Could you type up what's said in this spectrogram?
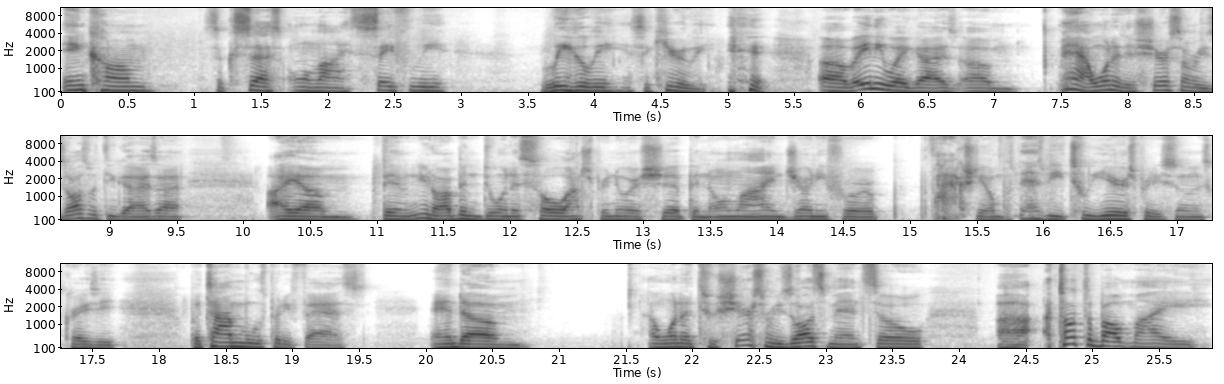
income, success online safely, legally, and securely. uh, but anyway, guys, um, man, I wanted to share some results with you guys. I, I um been you know I've been doing this whole entrepreneurship and online journey for actually almost it be two years pretty soon. It's crazy, but time moves pretty fast, and um, I wanted to share some results, man. So uh, I talked about my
